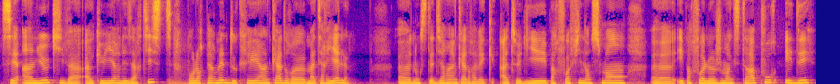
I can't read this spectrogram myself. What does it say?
c'est un lieu qui va accueillir les artistes pour leur permettre de créer un cadre euh, matériel. Euh, donc, c'est-à-dire un cadre avec atelier, parfois financement et parfois logement, etc., pour aider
